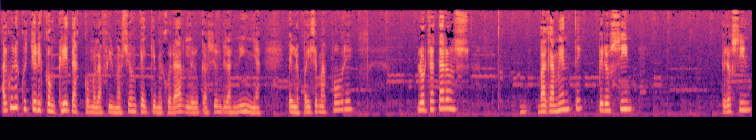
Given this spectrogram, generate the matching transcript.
Algunas cuestiones concretas como la afirmación que hay que mejorar la educación de las niñas en los países más pobres lo trataron vagamente pero sin pero sin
